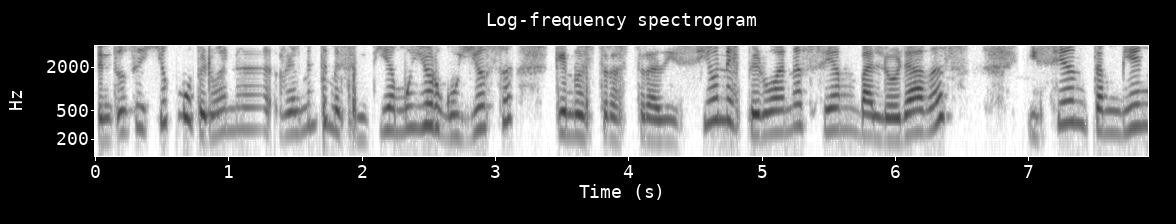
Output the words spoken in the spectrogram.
Entonces yo como peruana realmente me sentía muy orgullosa que nuestras tradiciones peruanas sean valoradas y sean también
